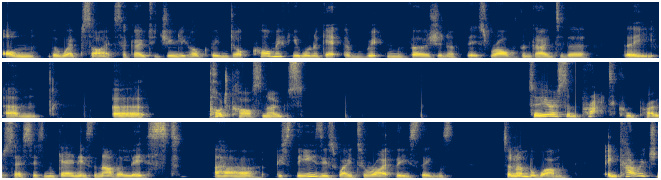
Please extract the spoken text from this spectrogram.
on the website. So, go to juliehogbin.com if you want to get the written version of this rather than going to the, the um, uh, podcast notes. So here are some practical processes. And again, it's another list. Uh, it's the easiest way to write these things. So, number one, encourage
